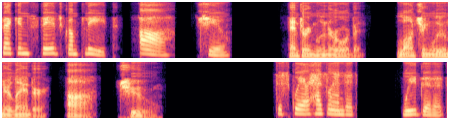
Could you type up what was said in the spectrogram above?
Second stage complete. Ah. Chew. Entering lunar orbit. Launching lunar lander. Ah. Chew. The square has landed. We did it.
